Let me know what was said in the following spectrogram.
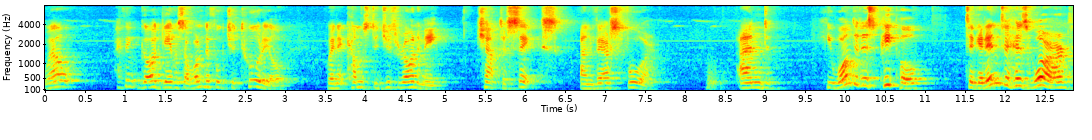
Well, I think God gave us a wonderful tutorial when it comes to Deuteronomy chapter 6 and verse 4. And He wanted His people to get into His Word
